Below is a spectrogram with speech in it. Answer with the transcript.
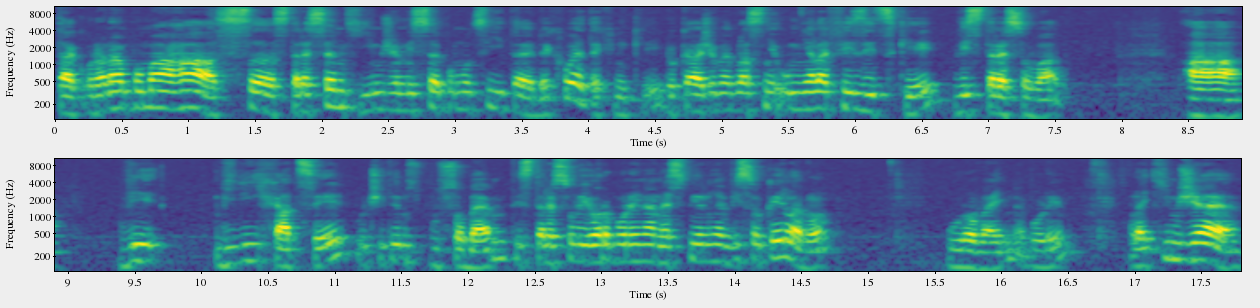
tak ona nám pomáhá s stresem tím, že my se pomocí té dechové techniky dokážeme vlastně uměle fyzicky vystresovat a vy, vydýchat si určitým způsobem. Ty stresové hormony na nesmírně vysoký level, úroveň neboli, ale tím, že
